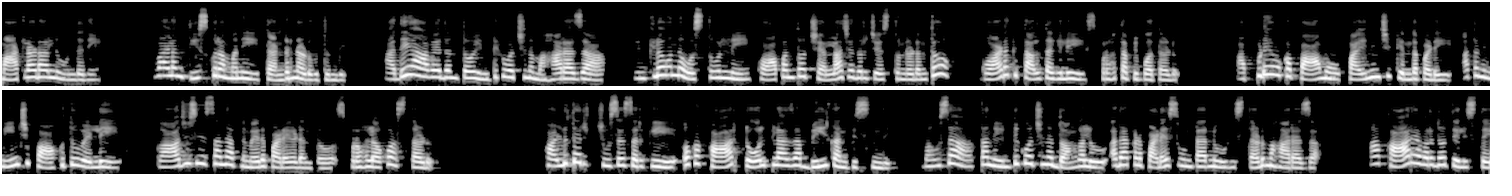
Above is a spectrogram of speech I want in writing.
మాట్లాడాలని ఉందని వాళ్ళని తీసుకురమ్మని తండ్రిని అడుగుతుంది. అదే ఆవేదంతో ఇంటికి వచ్చిన మహారాజా ఇంట్లో ఉన్న వస్తువుల్ని కోపంతో చెల్లాచెదురు చేస్తుండడంతో గోడకి తల తగిలి స్పృహ తప్పిపోతాడు. అప్పుడే ఒక పాము పైనుంచి కింద పడి అతని మించి పాకుతూ వెళ్ళి గాజు సీసాన్ని అతని మీద పడేయడంతో స్పృహలోకి వస్తాడు. కళ్ళు తెరిచి చూసేసరికి ఒక కార్ టోల్ ప్లాజా బిల్ కనిపిస్తుంది. బహుశా తన ఇంటికి వచ్చిన దొంగలు అది అక్కడ పడేసి ఉంటారని ఊహిస్తాడు మహారాజా. ఆ కార్ ఎవరిదో తెలిస్తే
